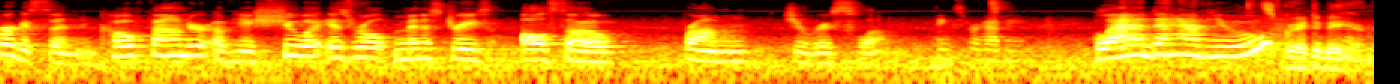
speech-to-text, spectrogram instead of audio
Ferguson, co-founder of Yeshua Israel Ministries, also from Jerusalem. Thanks for having me. Glad to have you. It's great to be here.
